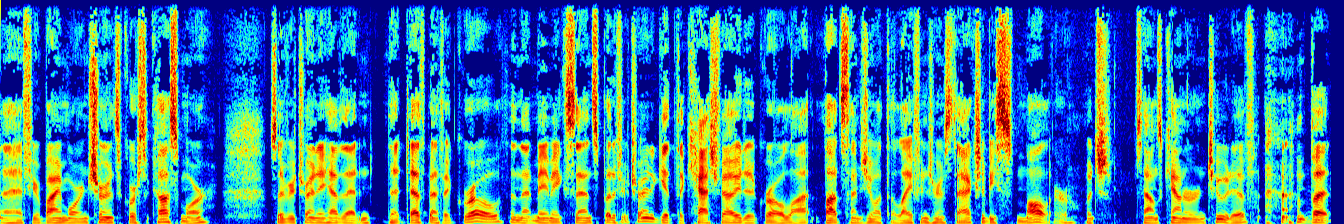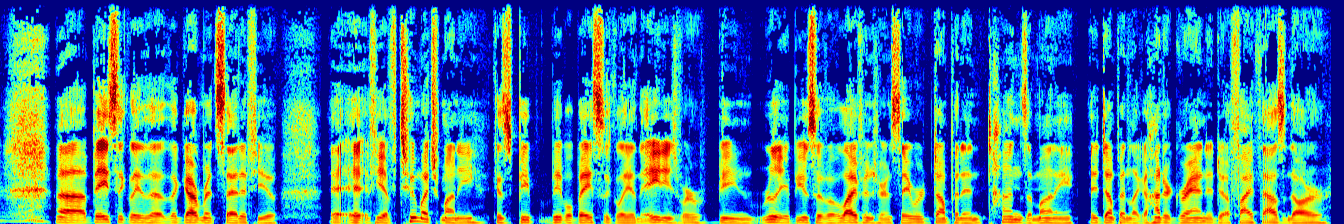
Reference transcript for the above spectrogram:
Uh, if you're buying more insurance of course it costs more. So if you're trying to have that that death benefit grow then that may make sense. But if you're trying to get the cash value to grow a lot lots of times you want the life insurance to actually be smaller which sounds counterintuitive, but uh, basically the the government said if you if you have too much money, because people people basically in the 80s were being really abusive of life insurance, they were dumping in tons of money. They dump in like a hundred grand into a five thousand dollar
